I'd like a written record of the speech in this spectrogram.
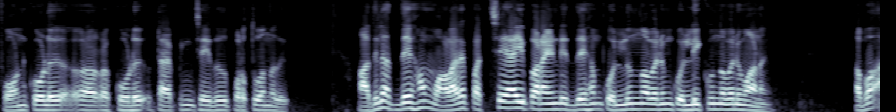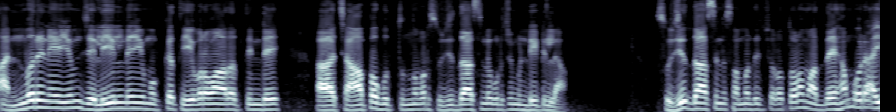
ഫോൺ കോൾ റെക്കോർഡ് ടാപ്പിംഗ് ചെയ്തത് പുറത്തു വന്നത്. അതിൽ അദ്ദേഹം വളരെ പച്ചയായി പറയേണ്ടത് ഇദ്ദേഹം കൊല്ലുന്നവനും കൊല്ലിക്കുന്നവനുമാണ്. അപ്പോൾ അൻവറിനെയും ജലീലിനെയും ഒക്കെ തീവ്രവാദത്തിന്റെ ചാപ്പ കുത്തുന്നവർ സുജിത് ദാസിനെ കുറിച്ച് മിണ്ടിയിട്ടില്ല. സുജിത് ദാസിനെ സംബന്ധിച്ചിടത്തോളം അദ്ദേഹം ഒരു ഐ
